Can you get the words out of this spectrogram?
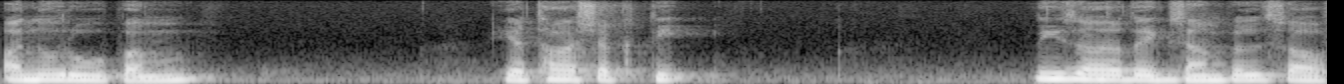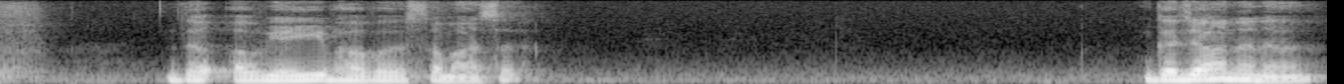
Anurupam, Yathashakti. These are the examples of the Avyayi Bhava Samasa. Gajanana,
